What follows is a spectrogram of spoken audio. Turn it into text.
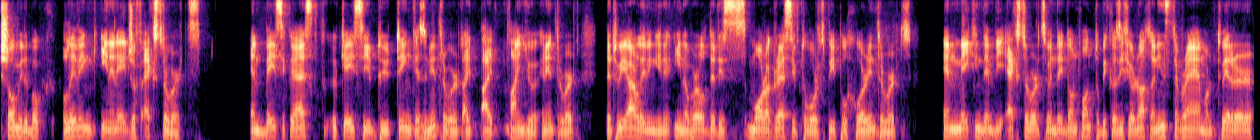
showed me the book "Living in an Age of Extroverts." and basically asked Casey, "Do you think, as an introvert, I, I find you an introvert, that we are living in a, in a world that is more aggressive towards people who are introverts and making them be extroverts when they don't want to? Because if you're not on Instagram, on Twitter,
